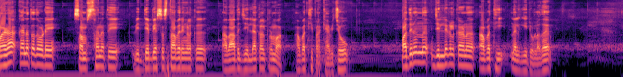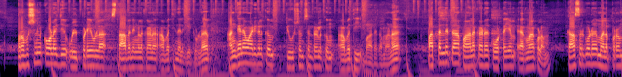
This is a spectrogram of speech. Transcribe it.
മഴ കനത്തതോടെ സംസ്ഥാനത്തെ വിദ്യാഭ്യാസ സ്ഥാപനങ്ങൾക്ക് അതാത് ജില്ലാ കളക്ടർമാർ അവധി പ്രഖ്യാപിച്ചു. പതിനൊന്ന് ജില്ലകൾക്കാണ് അവധി നൽകിയിട്ടുള്ളത്. പ്രൊഫഷണൽ കോളേജ് ഉൾപ്പെടെയുള്ള സ്ഥാപനങ്ങൾക്കാണ് അവധി നൽകിയിട്ടുള്ളത്. അംഗനവാടികൾക്കും ട്യൂഷൻ സെന്ററുകൾക്കും അവധി ബാധകമാണ്. പത്തനംതിട്ട പാലക്കാട് കോട്ടയം എറണാകുളം കാസർഗോഡ് മലപ്പുറം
